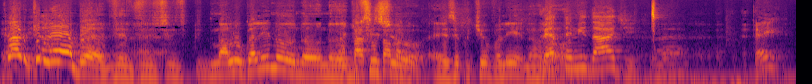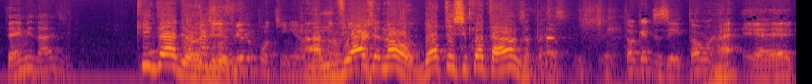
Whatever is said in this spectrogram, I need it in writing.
Claro que lembra. É. Maluco ali no, no, no edifício executivo ali. No, Beto tem minha idade. É. Tem? Tem minha idade. Que idade, tá Rodrigo? Um pouquinho. Ah, não viaja, não. Beto tem 50 anos, rapaz. Então, quer dizer, então, uhum. é, é,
